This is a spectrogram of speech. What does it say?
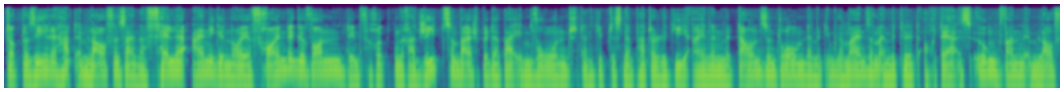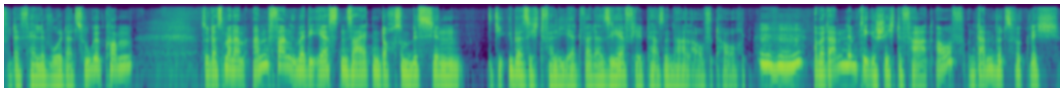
Dr. Siri hat im Laufe seiner Fälle einige neue Freunde gewonnen, den verrückten Rajit zum Beispiel, der bei ihm wohnt. Dann gibt es in der Pathologie einen mit Down-Syndrom, der mit ihm gemeinsam ermittelt. Auch der ist irgendwann im Laufe der Fälle wohl dazugekommen, sodass man am Anfang über die ersten Seiten doch so ein bisschen die Übersicht verliert, weil da sehr viel Personal auftaucht. Aber dann nimmt die Geschichte Fahrt auf und dann wird's wirklich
